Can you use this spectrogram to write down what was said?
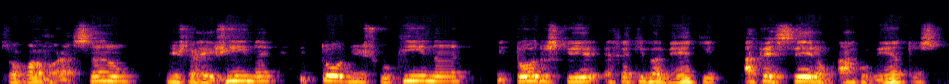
sua colaboração, ministra Regina e todo ministro Cuquina e todos que efetivamente acresceram argumentos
